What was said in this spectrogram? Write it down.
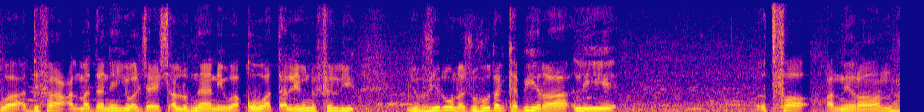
والدفاع المدني والجيش اللبناني وقوات اليونيفيل يبذلون جهودا كبيرة ل إطفاء النيران.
